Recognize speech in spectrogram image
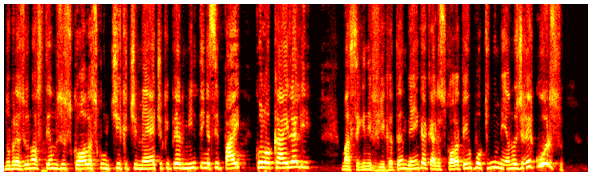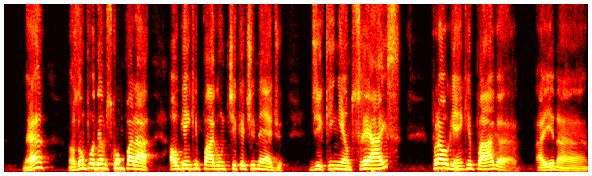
no Brasil nós temos escolas com ticket médio que permitem esse pai colocar ele ali. Mas significa também que aquela escola tem um pouquinho menos de recurso, né? Nós não podemos comparar alguém que paga um ticket médio de 500 reais para alguém que paga aí na,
